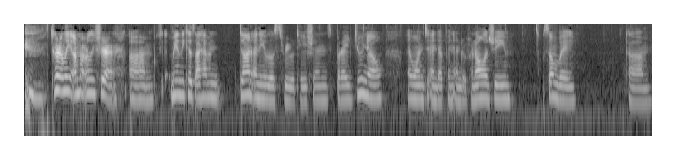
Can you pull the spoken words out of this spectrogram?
currently, I'm not really sure. Um, mainly because I haven't done any of those three rotations, but I do know I want to end up in endocrinology some way um,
